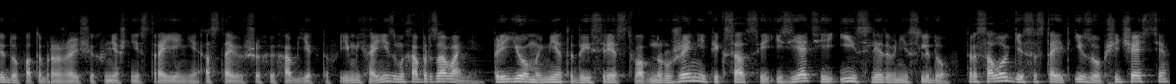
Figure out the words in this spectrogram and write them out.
следов, отображающих внешнее строение оставивших их объектов, и механизм их образования, приемы, методы и средства обнаружения, фиксации изъятия и исследования следов. Трассология состоит из общей части,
